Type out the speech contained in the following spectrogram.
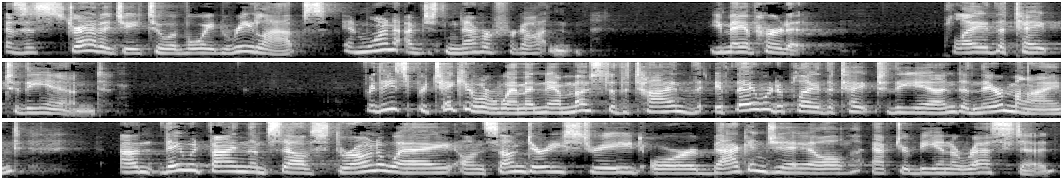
as a strategy to avoid relapse, and one I've just never forgotten. You may have heard it play the tape to the end. For these particular women, now, most of the time, if they were to play the tape to the end in their mind, um, they would find themselves thrown away on some dirty street or back in jail after being arrested,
